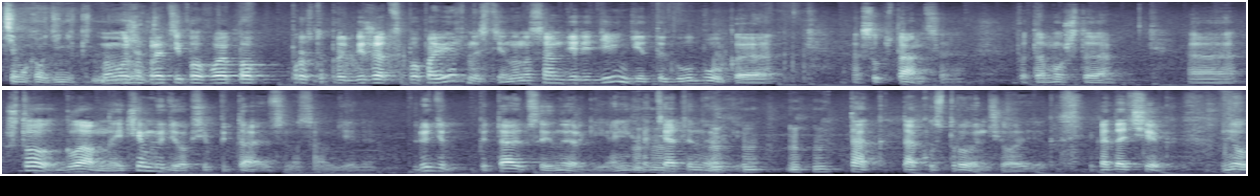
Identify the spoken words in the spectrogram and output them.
Тем, у кого денег нет. Мы можем пройти по, по, просто пробежаться по поверхности, но на самом деле деньги это глубокая субстанция. Потому что Э, что главное, чем люди вообще питаются на самом деле? Люди питаются энергией, они uh-huh. хотят энергию. Uh-huh. Так, так устроен человек. И когда человек, у него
